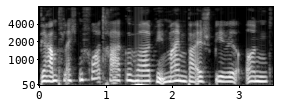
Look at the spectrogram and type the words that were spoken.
Wir haben vielleicht einen Vortrag gehört, wie in meinem Beispiel, und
